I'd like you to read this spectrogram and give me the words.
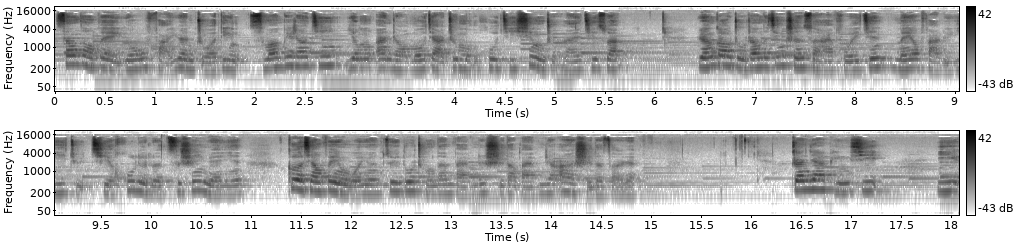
丧葬费由法院酌定，死亡赔偿金应按照某甲之母的户籍性质来计算。原告主张的精神损害抚慰金没有法律依据，且忽略了自身原因，各项费用我院最多承担百分之十到百分之二十的责任。专家评析：一、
